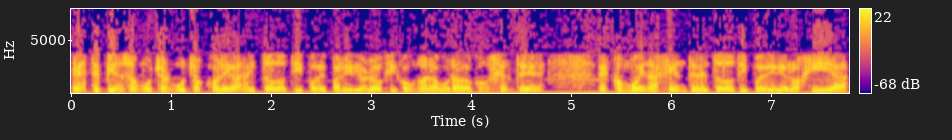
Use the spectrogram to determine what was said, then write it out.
Este, pienso mucho en muchos colegas de todo tipo de palo ideológico. Uno ha laburado con gente, eh, con buena gente de todo tipo de ideología,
